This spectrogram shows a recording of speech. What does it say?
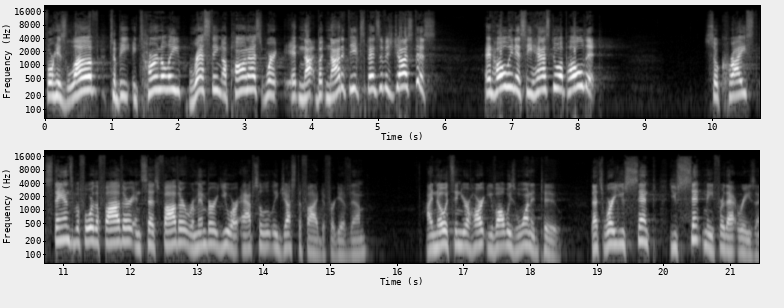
for his love to be eternally resting upon us where it not but not at the expense of his justice and holiness he has to uphold it. So Christ stands before the Father and says, "Father, remember you are absolutely justified to forgive them. I know it's in your heart you've always wanted to. That's where you sent you sent me for that reason."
